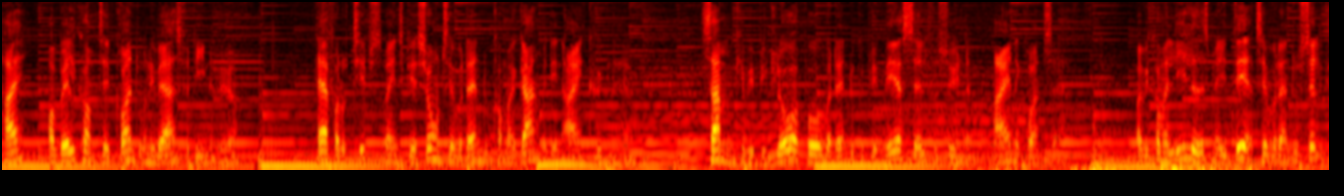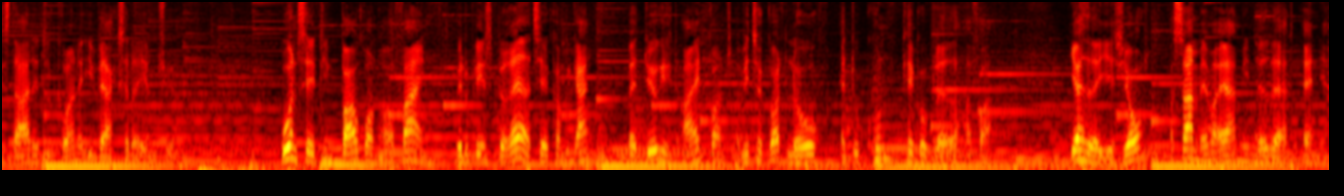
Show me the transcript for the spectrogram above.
Hej og velkommen til et grønt univers for dine ører. Her får du tips og inspiration til, hvordan du kommer i gang med din egen køkkenhave. Sammen kan vi blive klogere på, hvordan du kan blive mere selvforsynende med egne grøntsager. Og vi kommer ligeledes med idéer til, hvordan du selv kan starte dit grønne iværksættereventyr. Uanset din baggrund og erfaring, vil du blive inspireret til at komme i gang med at dyrke dit eget grønt, og vi tager godt love, at du kun kan gå glad herfra. Jeg hedder Jes Hjort, og sammen med mig er min medvært Anja.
